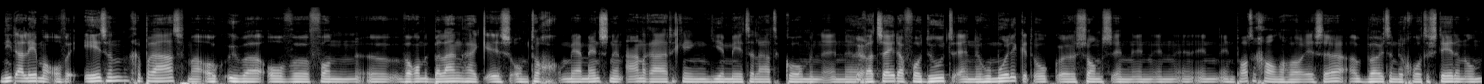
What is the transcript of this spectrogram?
niet alleen maar over eten gepraat, maar ook over, over van, eh, waarom het belangrijk is om toch meer mensen in aanraking hiermee te laten komen. En eh, Ja. wat zij daarvoor doet en hoe moeilijk het ook eh, soms in, in, in, in, in Portugal nog wel is, hè, buiten de grote steden om.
